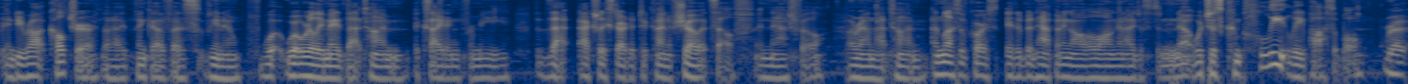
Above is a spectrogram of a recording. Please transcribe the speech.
indie rock culture that I think of as you know what, what really made that time exciting for me that actually started to kind of show itself in Nashville around that time. Unless of course it had been happening all along and I just didn't know which is completely possible. Right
